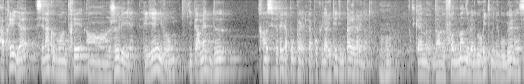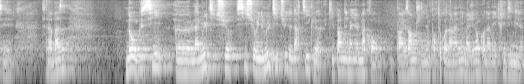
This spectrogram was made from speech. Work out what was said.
après, c'est là que vont entrer en jeu les liens. Les liens, ils, vont, ils permettent de transférer la, popularité d'une page vers une autre. Mhm. C'est quand même dans le fondement de l'algorithme de Google, hein, c'est la base. Donc, si, euh, la sur, si sur une multitude d'articles qui parlent d'Emmanuel Macron, par exemple, je dis n'importe quoi dans l'année, imaginons qu'on en ait écrit 10 000.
